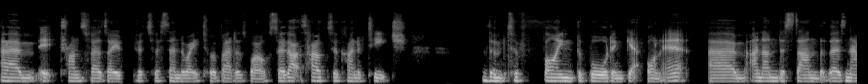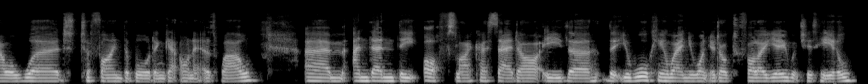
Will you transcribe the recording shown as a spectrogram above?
Um, it transfers over to a send away to a bed as well. So that's how to kind of teach them to find the board and get on it um, and understand that there's now a word to find the board and get on it as well. Um, and then the offs, like I said, are either that you're walking away and you want your dog to follow you, which is heel,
